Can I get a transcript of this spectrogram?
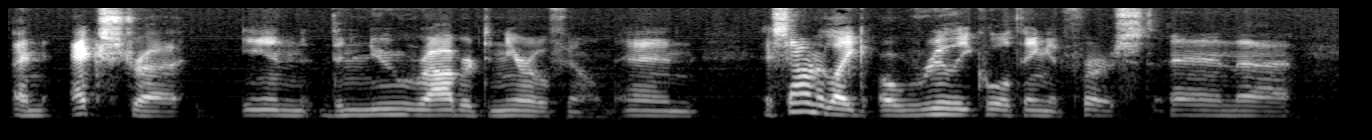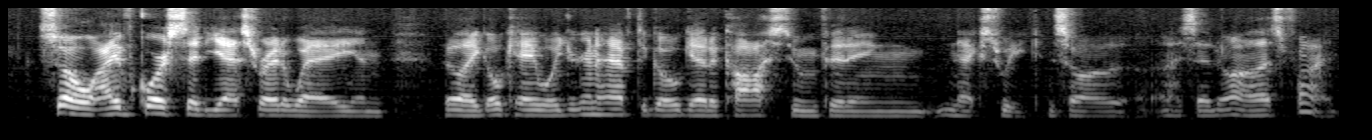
an extra in the new Robert De Niro film, and it sounded like a really cool thing at first. And uh, so I, of course, said yes right away. And they're like, okay, well, you're gonna have to go get a costume fitting next week. And so I said, oh, that's fine.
